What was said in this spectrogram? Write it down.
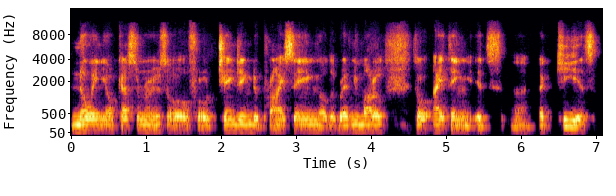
knowing your customers or for changing the pricing or the revenue model. So i think it's uh, a key it's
